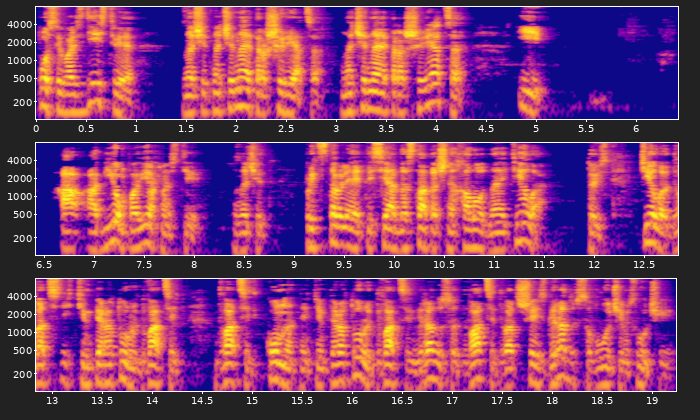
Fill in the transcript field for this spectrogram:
после воздействия значит, начинает расширяться. Начинает расширяться и а объем поверхности значит, представляет из себя достаточно холодное тело, то есть тело 20, температуры 20, 20 комнатной температуры 20 градусов, 20-26 градусов в лучшем случае.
